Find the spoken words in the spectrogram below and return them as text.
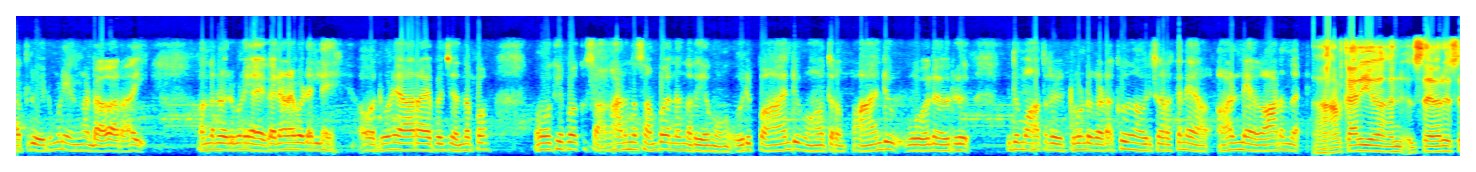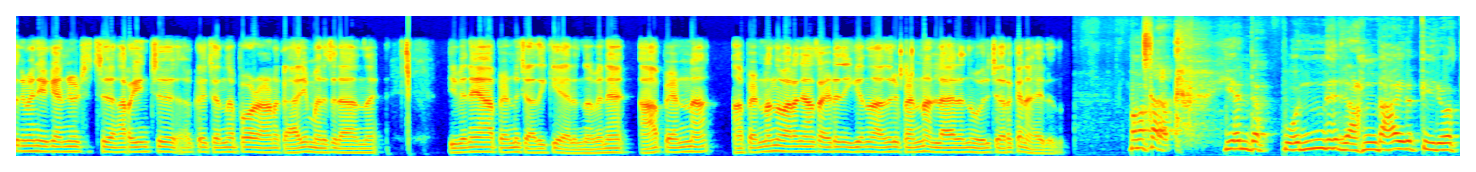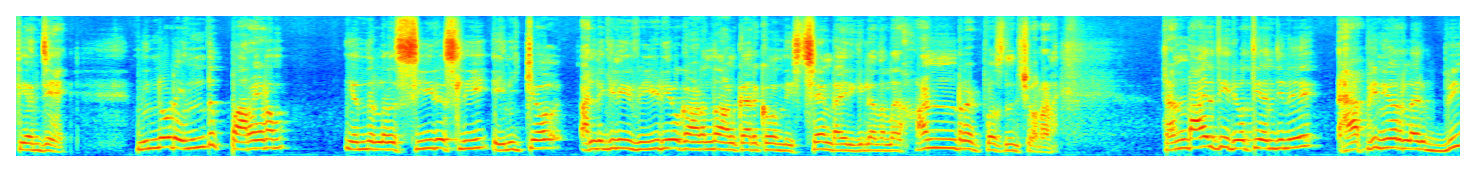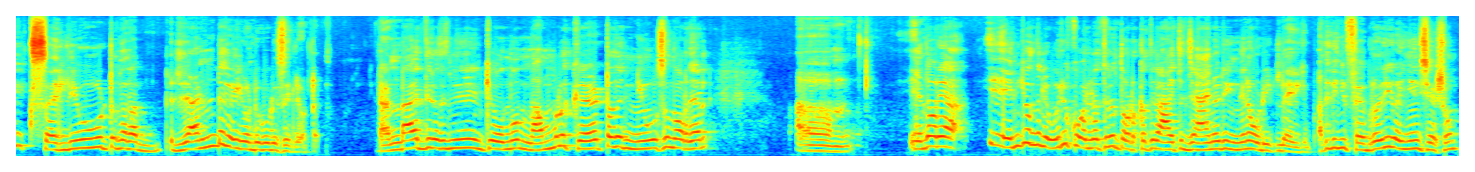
രാത്രി ഒരു മണി എങ്ങാണ്ടാകാറായി. പന്ത്രണ്ട് ഒരു മണിയായി കല്യാണ വീടല്ലേ? ഒരു മണി ആറായപ്പം ചെന്നപ്പം നോക്കിയപ്പോൾ കാണുന്ന സംഭവം എന്നറിയാമോ ഒരു പാന്റ് മാത്രം പാന്റ് പോലെ ഒരു ഇത് മാത്രം ഇട്ടുകൊണ്ട് കിടക്കുന്ന ഒരു ചെറുക്കനെ ആളിനെയാണ് കാണുന്നത് ആൾക്കാർ സേവര സിനിമനെയൊക്കെ അന്വേഷിച്ച് അറിയിച്ച് ഒക്കെ ചെന്നപ്പോഴാണ് കാര്യം മനസ്സിലാകുന്നത് ഇവനെ ആ പെണ്ണ് ചതിക്കുകയായിരുന്നു. അവനെ ആ പെണ്ണ് ആ പെണ്ണെന്ന് പറഞ്ഞ ആ സൈഡിൽ നിൽക്കുന്നത് അതൊരു പെണ്ണല്ലായിരുന്നു ഒരു ചെറുക്കനായിരുന്നു. നമസ്കാരം. എന്റെ പൊന്ന് രണ്ടായിരത്തി ഇരുപത്തി അഞ്ച് നിന്നോട് എന്ത് പറയണം എന്നുള്ളത് സീരിയസ്ലി എനിക്കോ അല്ലെങ്കിൽ ഈ വീഡിയോ കാണുന്ന ആൾക്കാർക്കോ നിശ്ചയം ഉണ്ടായിരിക്കില്ല എന്നുള്ളത് ഹൺഡ്രഡ് പെർസെന്റ് ഷുവറാണ് രണ്ടായിരത്തി ഇരുപത്തി അഞ്ചിന് ഹാപ്പി ന്യൂ ഇയർ ഉള്ള ഒരു ബിഗ് സല്യൂട്ട് എന്ന് പറഞ്ഞാൽ രണ്ട് കൈ കൊണ്ട് കൂടി സല്യൂട്ട് രണ്ടായിരത്തി ഇരുപത്തഞ്ചിന് എനിക്ക് തോന്നുന്നു നമ്മൾ കേട്ടത് ന്യൂസ് എന്ന് പറഞ്ഞാൽ എന്താ പറയുക എനിക്കൊന്നുമില്ല ഒരു കൊല്ലത്തിനും തുടക്കത്തിൽ ആദ്യത്തെ ജാനുവരി ഇങ്ങനെ ഓടിയിട്ടുണ്ടായിരിക്കും. അത് കഴിഞ്ഞ് ഫെബ്രുവരി കഴിഞ്ഞതിന് ശേഷം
